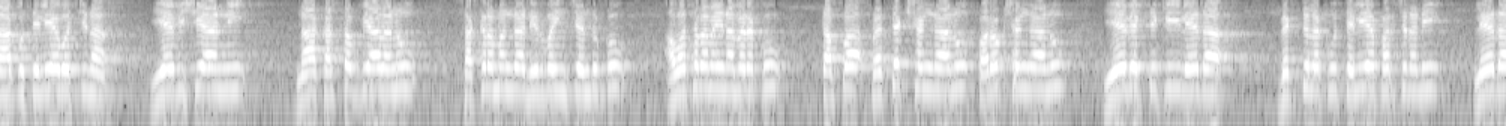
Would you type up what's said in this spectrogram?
నాకు తెలియవచ్చిన ఏ విషయాన్ని నా కర్తవ్యాలను సక్రమంగా నిర్వహించేందుకు అవసరమైన మేరకు తప్ప ప్రత్యక్షంగాను పరోక్షంగాను ఏ వ్యక్తికి లేదా వ్యక్తులకు తెలియపరచనని లేదా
